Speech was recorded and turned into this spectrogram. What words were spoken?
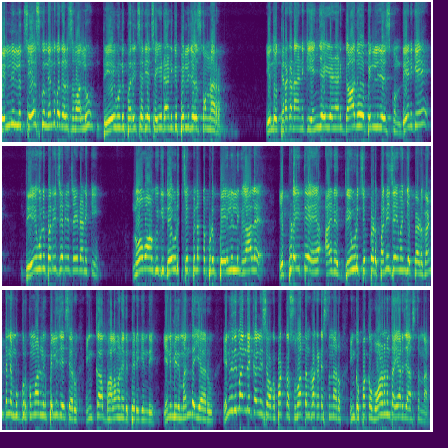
పెళ్ళిళ్ళు చేసుకుంది ఎందుకో తెలుసు వాళ్ళు? దేవుని పరిచర్య చేయడానికి పెళ్ళి చేసుకున్నారు. ఏందో తిరగడానికి ఎంజాయ్ చేయడానికి కాదు పెళ్ళి చేసుకుంది. దేనికి? దేవుని పరిచర్య చేయడానికి. నోవాహుకి దేవుడు చెప్పినప్పుడు పెళ్ళి కాలే. ఎప్పుడైతే ఆయన దేవుడు చెప్పాడు పని చేయమని చెప్పాడు వెంటనే ముగ్గురు కుమారులకు పెళ్ళి చేశారు ఇంకా బలం అనేది పెరిగింది. ఎనిమిది మంది అయ్యారు. ఎనిమిది మంది కలిసి ఒక పక్క సువార్తను ప్రకటిస్తున్నారు ఇంకో పక్క ఓడను తయారు చేస్తున్నారు.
